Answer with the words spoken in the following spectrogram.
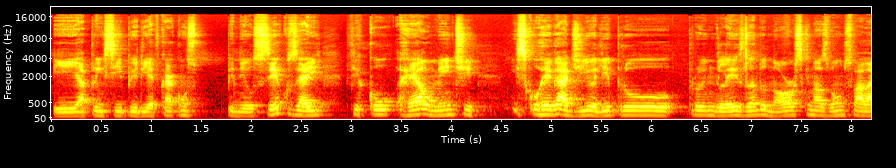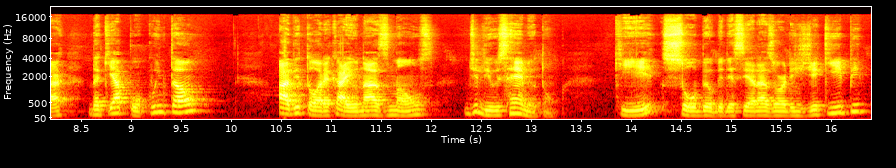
e a princípio iria ficar com os pneus secos e aí ficou realmente escorregadio ali pro, pro inglês Lando Norris que nós vamos falar daqui a pouco. Então, a vitória caiu nas mãos de Lewis Hamilton, que soube obedecer às ordens de equipe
